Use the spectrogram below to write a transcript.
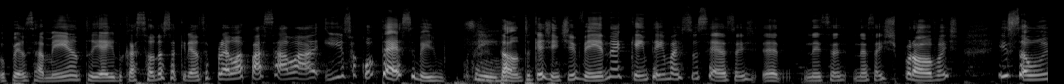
o pensamento e a educação dessa criança para ela passar lá. E isso acontece mesmo. Sim. Tanto que a gente vê, né, quem tem mais sucesso é, nessa, nessas provas e são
